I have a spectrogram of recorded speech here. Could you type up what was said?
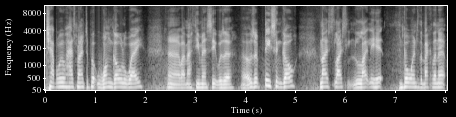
Chapel Hill has managed to put one goal away uh, by Matthew Messi. It was a it was a decent goal, nice, nice lightly hit. Ball into the back of the net.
